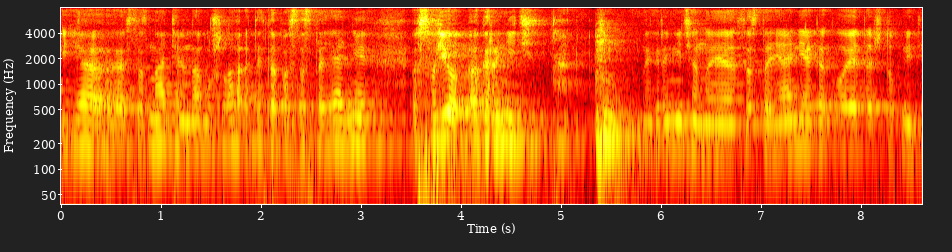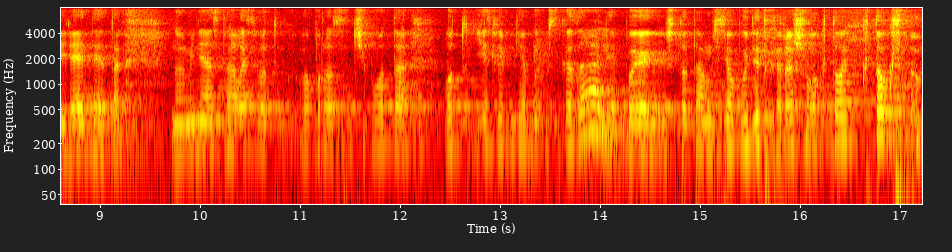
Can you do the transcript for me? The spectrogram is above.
и я э, сознательно ушла от этого состояния в свое огранич... ограниченное состояние какое-то, чтобы не терять это. Но у меня осталось вот вопрос чего-то. Вот если мне бы сказали бы, что там все будет хорошо, кто, кто, кто,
